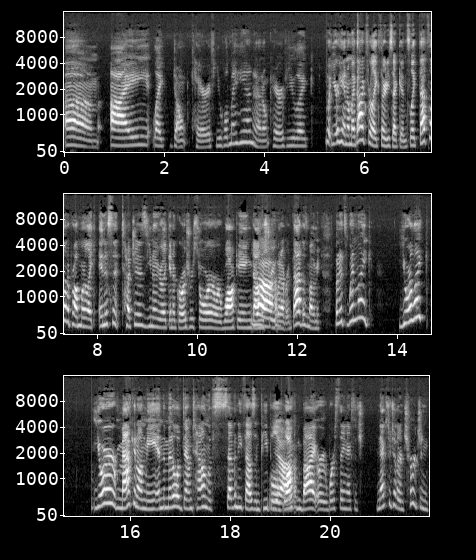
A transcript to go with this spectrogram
Um, I like don't care if you hold my hand, and I don't care if you like put your hand on my back for like 30 seconds. Like that's not a problem. Or like innocent touches, you know, you're like in a grocery store or walking down the street, whatever. That doesn't bother me. But it's when like you're like you're macking on me in the middle of downtown with 70,000 people Yeah. walking by or we're staying next to ch- next to each other in church and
